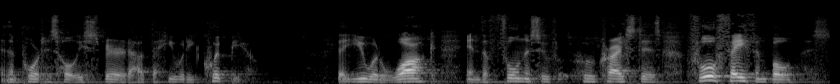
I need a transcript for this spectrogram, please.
And then poured his Holy Spirit out that he would equip you, that you would walk in the fullness of who Christ is, full faith and boldness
